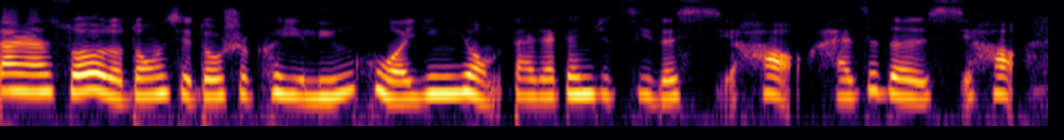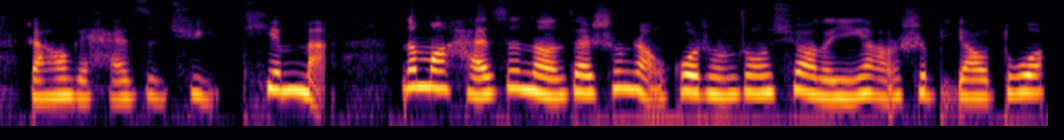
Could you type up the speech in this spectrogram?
当然，所有的东西都是可以灵活应用，大家根据自己的喜好、孩子的喜好，然后给孩子去添满。那么，孩子呢，在生长过程中需要的营养是比较多。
